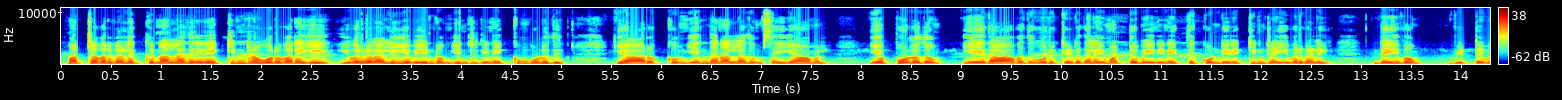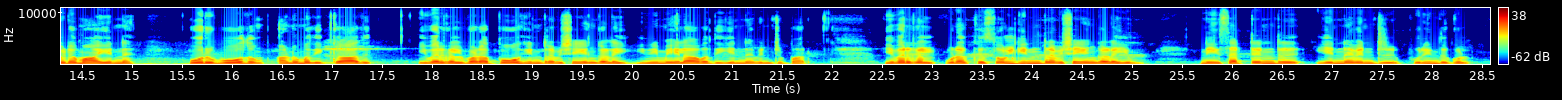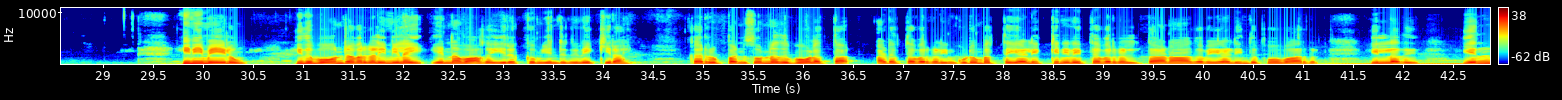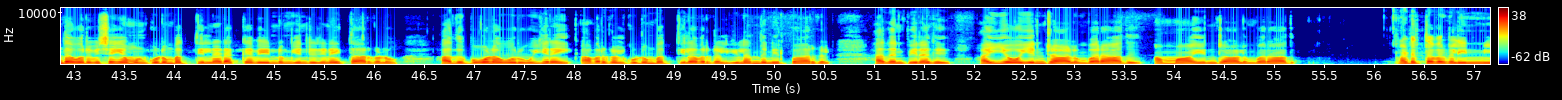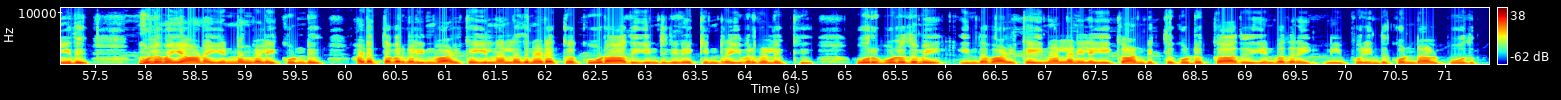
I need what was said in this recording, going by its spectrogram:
மற்றவர்களுக்கு நல்லது நினைக்கின்ற ஒருவரையே இவர்கள் அழிய வேண்டும் என்று நினைக்கும் பொழுது யாருக்கும் எந்த நல்லதும் செய்யாமல் எப்பொழுதும் ஏதாவது ஒரு கெடுதலை மட்டுமே நினைத்து கொண்டிருக்கின்ற இவர்களை தெய்வம் விட்டு விடுமா என்ன? ஒருபோதும் அனுமதிக்காது. இவர்கள் பட போகின்ற விஷயங்களை இனிமேலாவது என்னவென்று பார். இவர்கள் உனக்கு சொல்கின்ற விஷயங்களையும் நீ சட்டென்று என்னவென்று புரிந்து கொள் இனிமேலும் இது போன்றவர்களின் நிலை என்னவாக இருக்கும் என்று நினைக்கிறாய். கருப்பன் சொன்னது போலத்தான். அடுத்தவர்களின் குடும்பத்தை அழிக்க நினைத்தவர்கள் தானாகவே அழிந்து போவார்கள். இல்லது எந்த ஒரு விஷயம் உன் குடும்பத்தில் நடக்க வேண்டும் என்று நினைத்தார்களோ அதுபோல ஒரு உயிரை அவர்கள் குடும்பத்தில் அவர்கள் இழந்து நிற்பார்கள். அதன் பிறகு ஐயோ என்றாலும் வராது அம்மா என்றாலும் வராது. அடுத்தவர்களின் மீது முழுமையான எண்ணங்களை கொண்டு அடுத்தவர்களின் வாழ்க்கையில் நல்லது நடக்கக்கூடாது என்று நினைக்கின்ற இவர்களுக்கு ஒரு பொழுதுமே இந்த வாழ்க்கை நல்ல நிலையை காண்பித்து கொடுக்காது என்பதனை நீ புரிந்து கொண்டால் போதும்.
